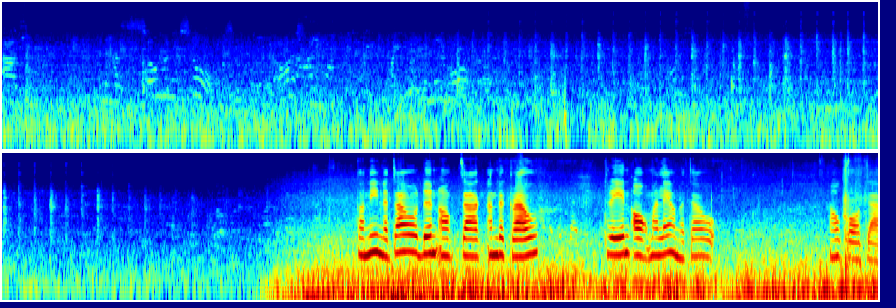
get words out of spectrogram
As, and it has so many stores. But honestly, I couldn't name all of them. ตอนนี้นะเจ้าเดินออกจากอันเดอร์กราวเทรนออกมาแล้วนะเจ้า เขาก็จะ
